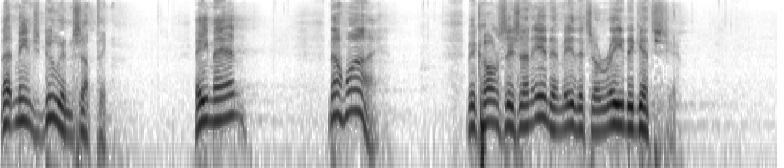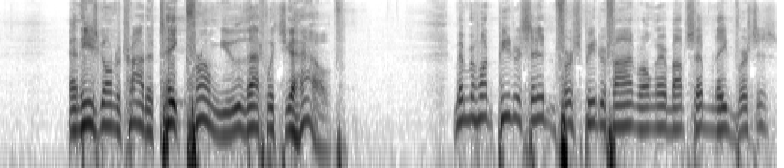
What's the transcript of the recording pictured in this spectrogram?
That means doing something. Amen? Now, why? Because there's an enemy that's arrayed against you. And he's going to try to take from you that which you have. Remember what Peter said in 1 Peter 5, along there about 7, 8 verses?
